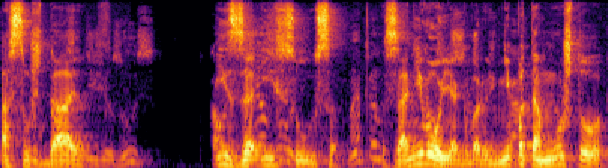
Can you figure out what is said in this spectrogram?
осуждают из-за Иисуса. За Него я говорю, не потому, что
